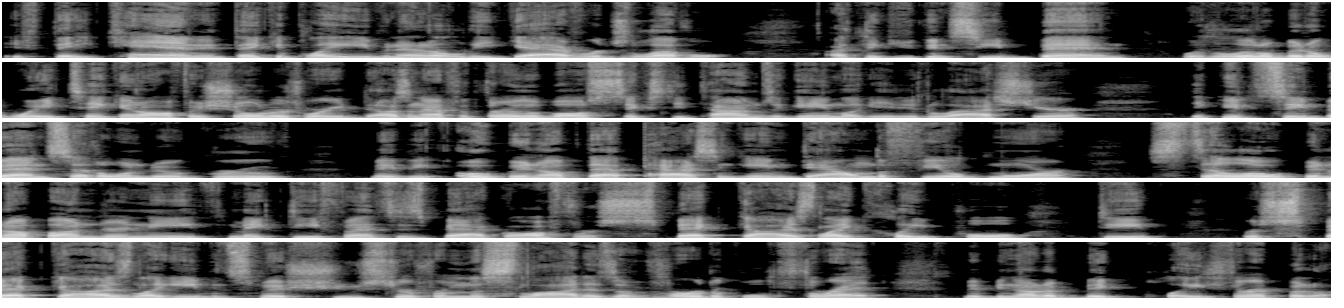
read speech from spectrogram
If they can, if they can play even at a league average level, I think you can see Ben with a little bit of weight taken off his shoulders where he doesn't have to throw the ball 60 times a game like he did last year. I think you'd see Ben settle into a groove, maybe open up that passing game down the field more, still open up underneath, make defenses back off, respect guys like Claypool deep, respect guys like even Smith Schuster from the slot as a vertical threat, maybe not a big play threat, but a,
